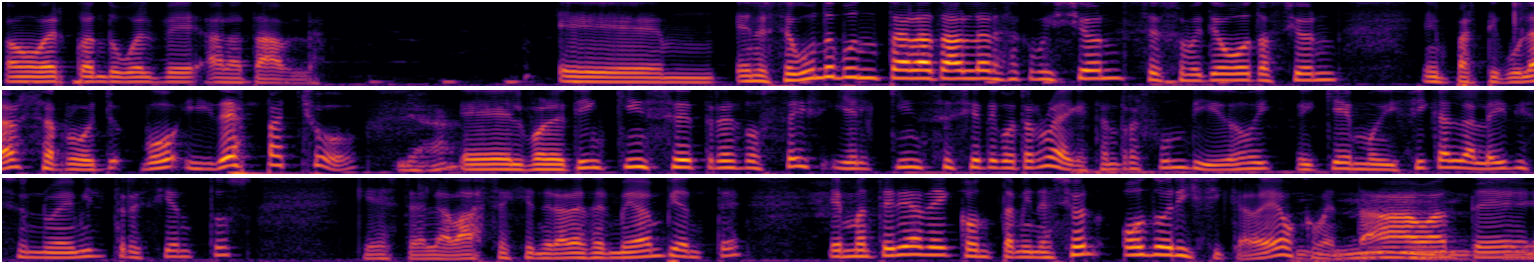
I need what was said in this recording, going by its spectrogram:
vamos a ver cuándo vuelve a la tabla. Em, en el segundo punto de la tabla de esa comisión se sometió a votación en particular, se aprobó y despachó el boletín 15326 y el 15749, que están refundidos y, que modifican la ley 19300, que esta es la base general del medio ambiente, en materia de contaminación odorífica. Lo habíamos comentado mm, antes,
